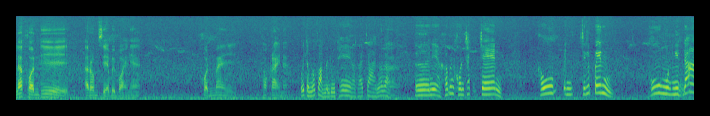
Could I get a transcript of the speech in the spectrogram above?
แล้วคนที่อารมณ์เสียบ่อยๆเนี่ยคนไม่เข้าใกล้นะอุ๊ยแต่เมื่อก่อนมันดูเท่ค่ะพระอาจารย์ว่าแบบอ่าเออเนี่ยเขาเป็นคนชัดเจนเขาเป็นศิลปินเขาหงุดหงิดได้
